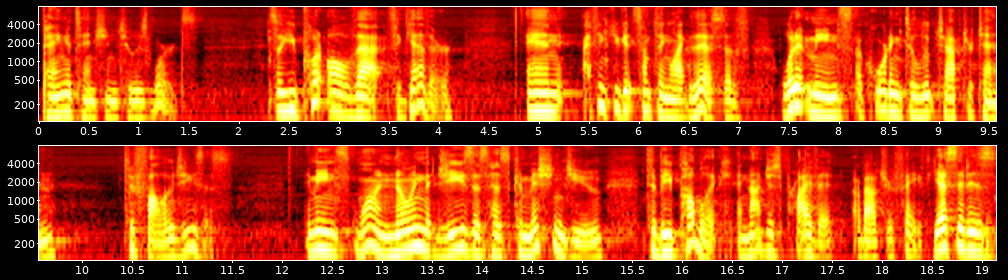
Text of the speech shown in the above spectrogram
paying attention to his words. So you put all that together, and I think you get something like this of what it means, according to Luke chapter 10, to follow Jesus. It means, one, knowing that Jesus has commissioned you to be public and not just private about your faith. Yes, it is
